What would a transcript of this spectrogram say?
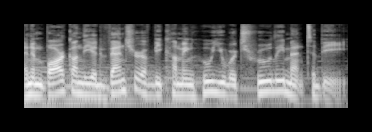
and embark on the adventure of becoming who you were truly meant to be.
